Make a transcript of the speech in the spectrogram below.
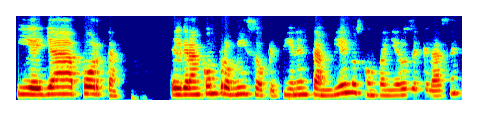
y ella aporta el gran compromiso que tienen también los compañeros de clase.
